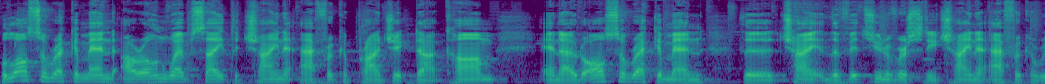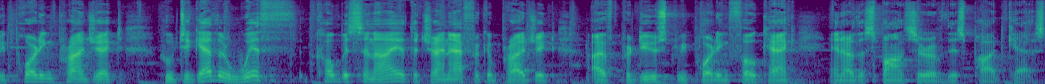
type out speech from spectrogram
We'll also recommend our own website, the ChinaAfricaProject.com, and I would also recommend the China, the University China Africa Reporting Project, who together with Cobus and I at the China Africa Project, I've produced Reporting FOCAC and are the sponsor of this podcast.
